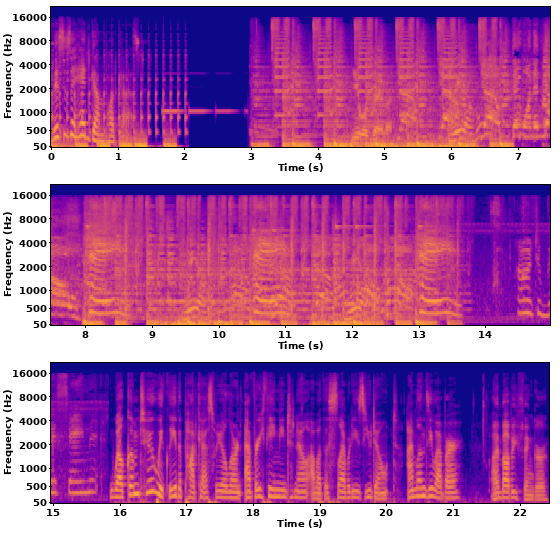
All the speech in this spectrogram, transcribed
This is a headgum podcast. You or Jayla? They wanna know. Hey. Hey. Hey. I want to be famous. Welcome to Weekly, the podcast where you'll learn everything you need to know about the celebrities you don't. I'm Lindsay Weber, I'm Bobby Finger.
